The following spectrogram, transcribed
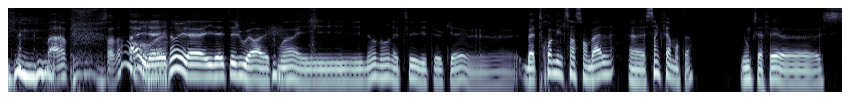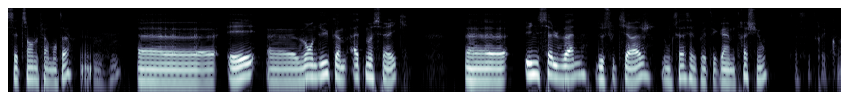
Bah, pff, ça va. Ah, hein, il a, ouais. non, il a, il a été joueur avec moi et non, non, là-dessus, il était ok. euh, bah, 3500 balles, 5 fermenteurs. Donc, ça fait euh, 700 le fermenteur. Et euh, vendu comme atmosphérique. Euh, une seule vanne de soutirage. Donc, ça, c'est le côté quand même très chiant. Ça, c'est très con.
